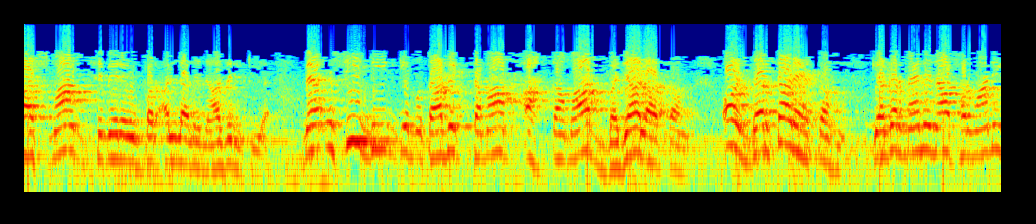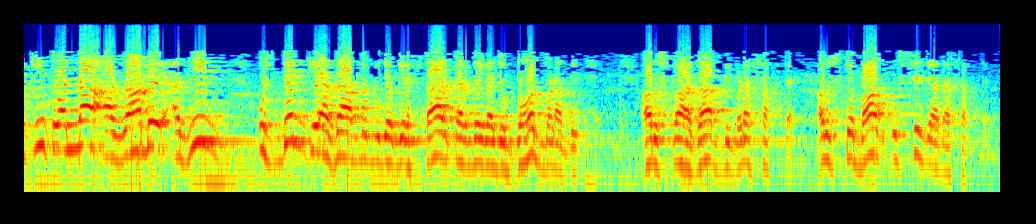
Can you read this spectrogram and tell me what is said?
آسمان سے میرے اوپر اللہ نے نازل کیا۔ میں اسی دین کے مطابق تمام احکامات بجا لاتا ہوں اور ڈرتا رہتا ہوں کہ اگر میں نے نافرمانی کی تو اللہ عذاب عظیم اس دن کے عذاب میں مجھے گرفتار کر دے گا جو بہت بڑا دن ہے اور اس کا عذاب بھی بڑا سخت ہے اور اس کے بعد اس سے زیادہ سخت ہے۔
